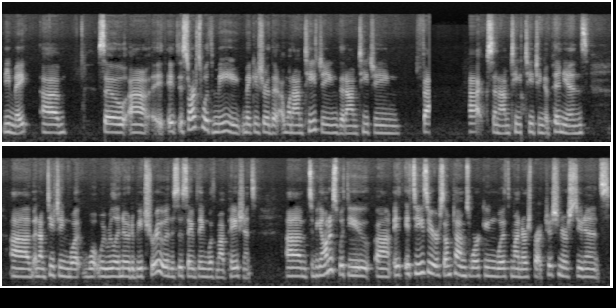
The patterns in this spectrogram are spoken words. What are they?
me make. Um, so uh, it, it starts with me making sure that when I'm teaching, that I'm teaching facts and I'm te- teaching opinions um, and I'm teaching what what we really know to be true. And it's the same thing with my patients. Um, to be honest with you, uh, it, it's easier sometimes working with my nurse practitioner students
